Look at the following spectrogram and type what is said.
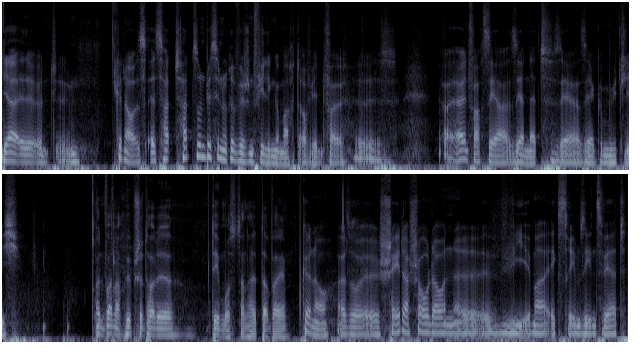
Ja, äh, und, äh, genau. Es, es hat, hat so ein bisschen Revision-Feeling gemacht, auf jeden Fall. Äh, einfach sehr, sehr nett, sehr, sehr gemütlich. Und waren auch hübsche, tolle Demos dann halt dabei. Genau, also Shader Showdown äh, wie immer extrem sehenswert.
